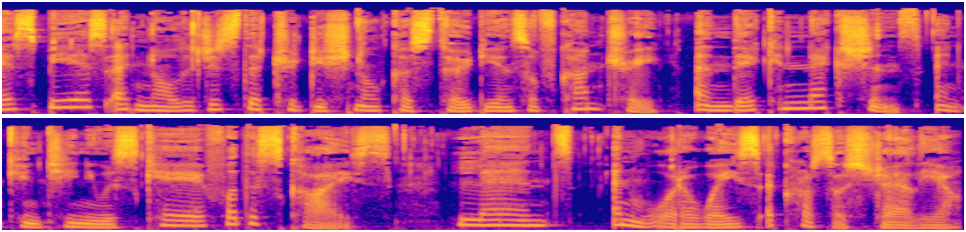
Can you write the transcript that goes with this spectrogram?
SBS acknowledges the traditional custodians of country and their connections and continuous care for the skies, lands, and waterways across Australia.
